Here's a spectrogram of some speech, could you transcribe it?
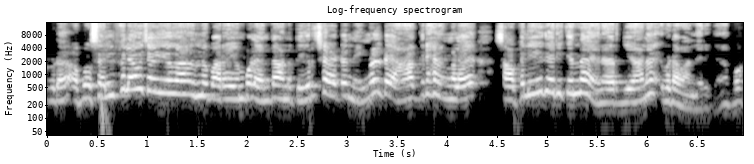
ഇവിടെ അപ്പോൾ സെൽഫ് ലവ് ചെയ്യുക എന്ന് പറയുമ്പോൾ എന്താണ്? തീർച്ചയായിട്ടും നിങ്ങളുടെ ആഗ്രഹങ്ങളെ സഫലീകരിക്കുന്ന എനർജിയാണ് ഇവിടെ വന്നിരിക്കുന്നത്. അപ്പോൾ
